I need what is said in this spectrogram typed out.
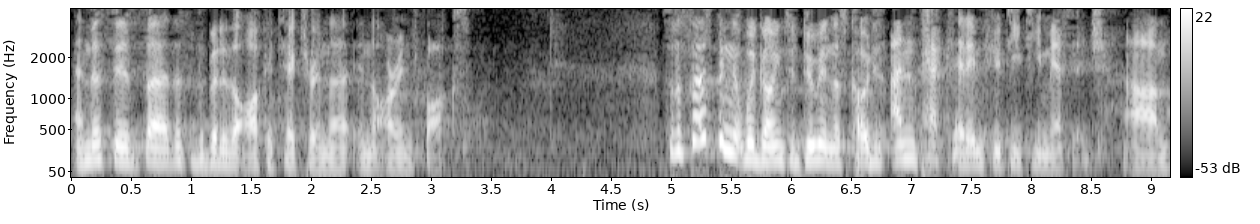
and this is uh, this is the bit of the architecture in the in the orange box. So the first thing that we're going to do in this code is unpack that MQTT message. Um,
